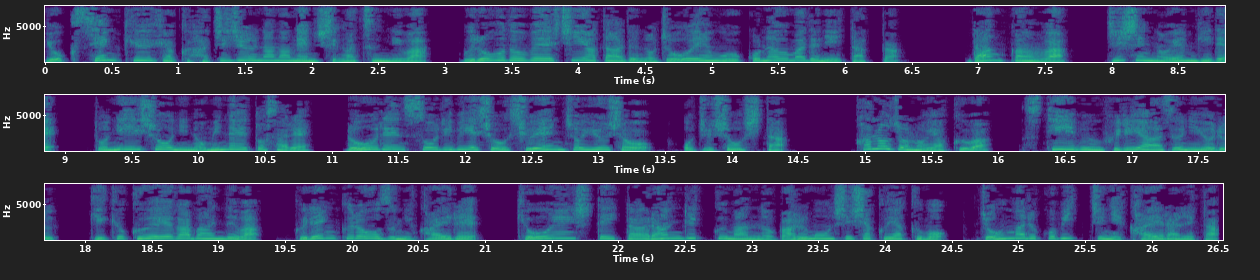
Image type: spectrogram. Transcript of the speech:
翌1987年4月には、ブロードウェイシアターでの上演を行うまでに至った。ダンカンは、自身の演技で、トニー賞にノミネートされ、ローレンス・オリビエ賞主演女優賞を受賞した。彼女の役は、スティーブン・フリアーズによる、戯曲映画版では、グレン・クローズに変えれ、共演していたアラン・リックマンのバルモン試釈役も、ジョン・マルコビッチに変えられた。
